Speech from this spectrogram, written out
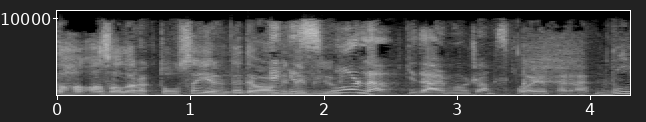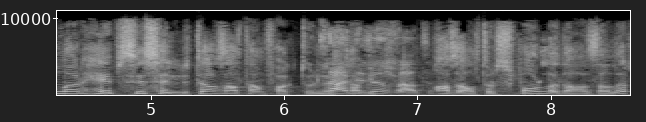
daha azalarak da olsa yerinde devam Peki edebiliyor. sporla gider mi hocam? Spor yaparak. Bunlar hepsi selüliti azaltan faktörler. Sadece Tabii azaltır. Azaltır. Sporla da azalır.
